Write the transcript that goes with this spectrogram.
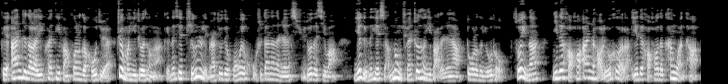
给安置到了一块地方，封了个侯爵。这么一折腾啊，给那些平日里边就对皇位虎视眈眈的人许多的希望，也给那些想弄权折腾一把的人啊多了个由头。所以呢，你得好好安置好刘贺了，也得好好的看管他。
